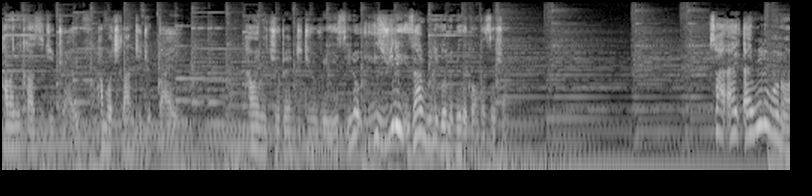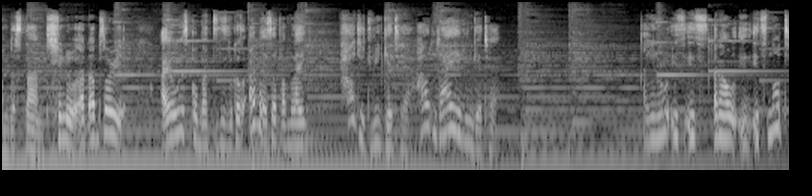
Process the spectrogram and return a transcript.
How many cars did you drive? How much land did you buy? How many children did you raise? You know, is really is that really going to be the conversation? So I, I really want to understand. You know, I'm sorry, I always come back to this because I myself I'm like, how did we get here? How did I even get here? And you know, it's it's and I, it's not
